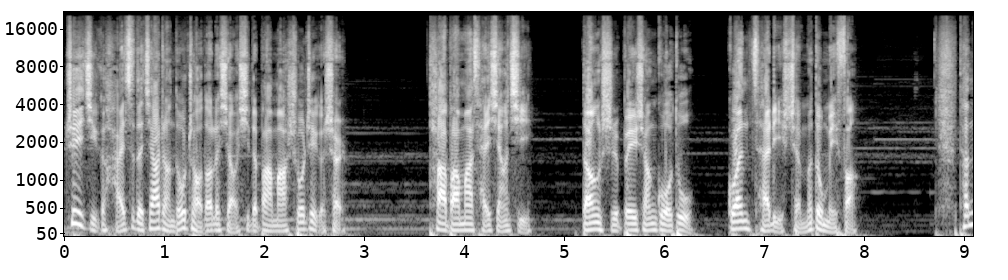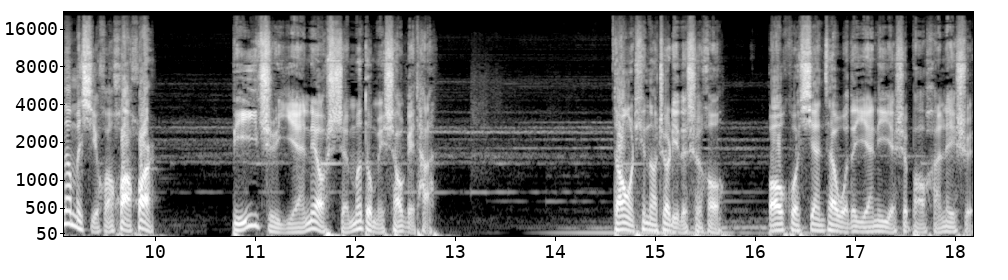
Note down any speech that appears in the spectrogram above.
这几个孩子的家长都找到了小西的爸妈，说这个事儿，他爸妈才想起，当时悲伤过度，棺材里什么都没放，他那么喜欢画画。笔纸颜料什么都没烧给他。当我听到这里的时候，包括现在我的眼里也是饱含泪水。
